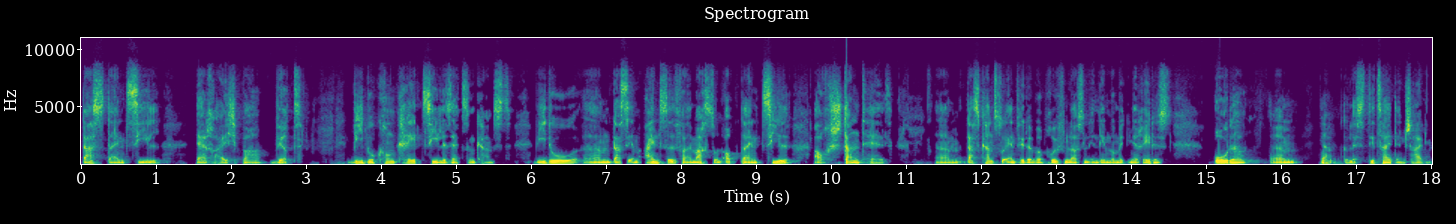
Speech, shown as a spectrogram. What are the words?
dass dein Ziel erreichbar wird. Wie du konkret Ziele setzen kannst, wie du ähm, das im Einzelfall machst und ob dein Ziel auch standhält, ähm, das kannst du entweder überprüfen lassen, indem du mit mir redest, oder ähm, ja, du lässt die Zeit entscheiden.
